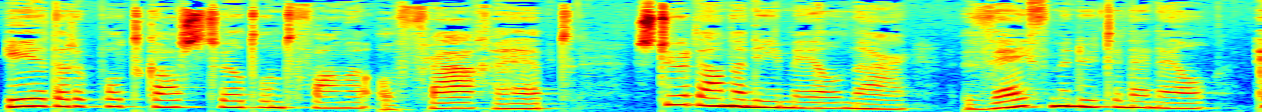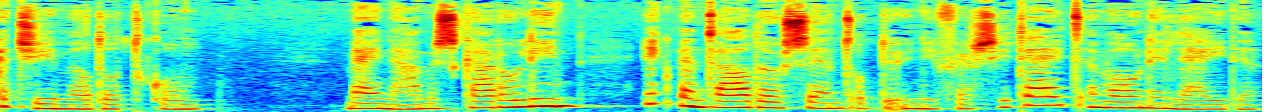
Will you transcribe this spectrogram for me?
eerdere podcasts wilt ontvangen of vragen hebt, stuur dan een e-mail naar 5minutennl.gmail.com. Mijn naam is Carolien, ik ben taaldocent op de universiteit en woon in Leiden.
